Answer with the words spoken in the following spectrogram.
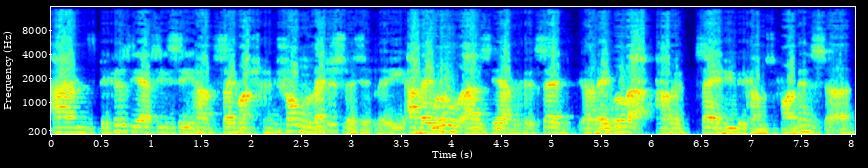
and because the FCC have so much control legislatively, and they will, as the advocate said, uh, they will have a say in who becomes prime minister,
